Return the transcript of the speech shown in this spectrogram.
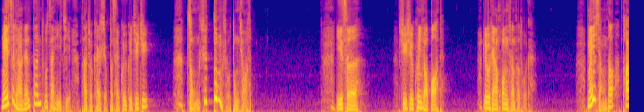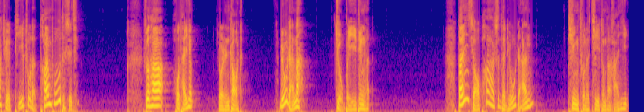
每次两人单独在一起，他就开始不再规规矩矩，总是动手动脚的。一次，徐学坤要抱他，刘然慌张的躲开。没想到他却提出了贪污的事情，说他后台硬，有人罩着。刘然呢，就不一定了。胆小怕事的刘然，听出了其中的含义，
